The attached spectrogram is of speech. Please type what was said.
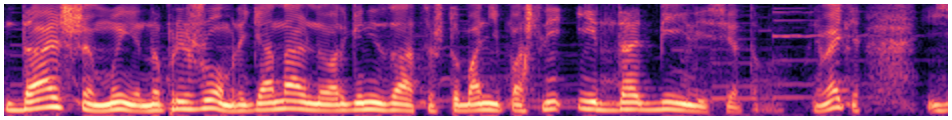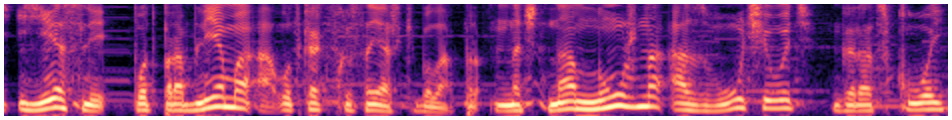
Дальше мы напряжем региональную организацию, чтобы они пошли и добились этого. Понимаете? Если вот проблема, а вот как в Красноярске была, значит, нам нужно озвучивать городской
